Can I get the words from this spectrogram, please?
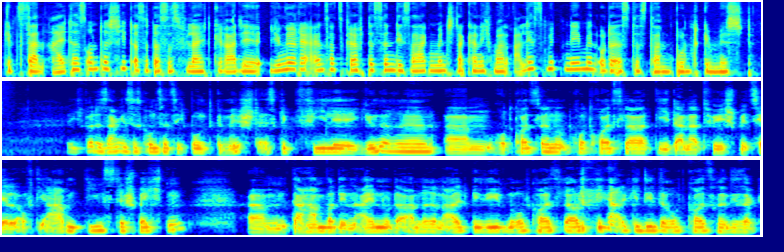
Gibt es da einen Altersunterschied? Also, dass es vielleicht gerade jüngere Einsatzkräfte sind, die sagen, Mensch, da kann ich mal alles mitnehmen oder ist das dann bunt gemischt? Ich würde sagen, es ist grundsätzlich bunt gemischt. Es gibt viele jüngere ähm, Rotkreuzlerinnen und Rotkreuzler, die dann natürlich speziell auf die Abenddienste spechten. Ähm, da haben wir den einen oder anderen altgedienten Rotkreuzler oder die altgediente Rotkreuzlerin, die sagt,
